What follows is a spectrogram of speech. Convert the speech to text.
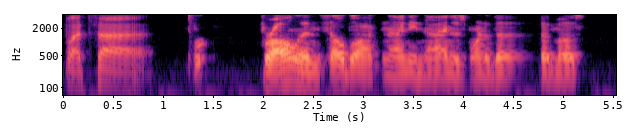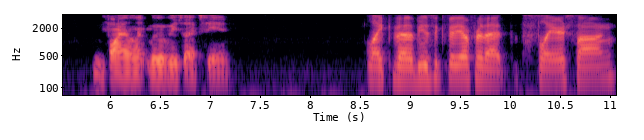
But uh Brawl in Cell Block 99 is one of the, the most violent movies I've seen. like the music video for that Slayer song.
